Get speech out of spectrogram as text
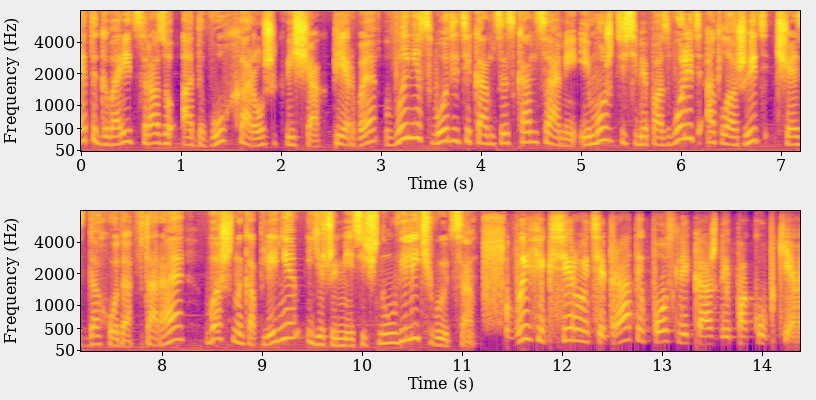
это говорит сразу о двух хороших вещах. Первое, вы не сводите концы с концами и можете себе позволить отложить часть дохода. Вторая, ваши накопления ежемесячно увеличиваются. Вы фиксируете траты после каждой покупки.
